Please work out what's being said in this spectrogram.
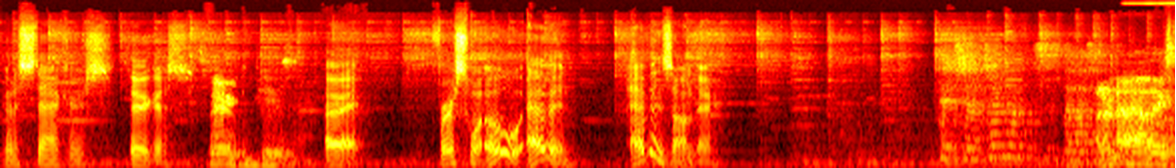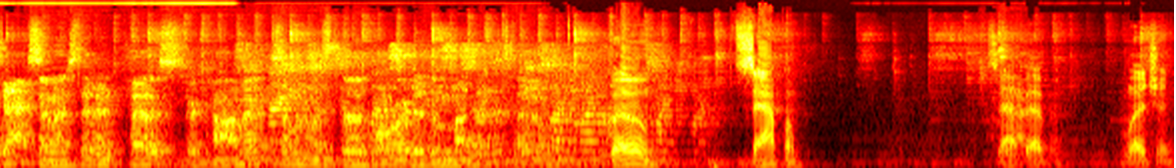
Go to stackers. There it goes. It's very confusing. All right. First one. Oh, Evan. Evan's on there. I don't know how they stack so much. They didn't post or comment. Someone must have forwarded them money. So Boom. Zap them. Zap Zap. Evan. Legend.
